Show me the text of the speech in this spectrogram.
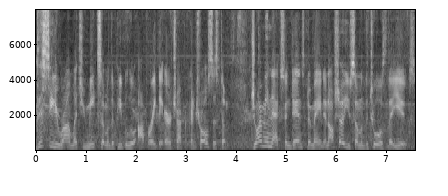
This CD-ROM lets you meet some of the people who operate the air traffic control system. Join me next in Dan's domain and I'll show you some of the tools they use.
